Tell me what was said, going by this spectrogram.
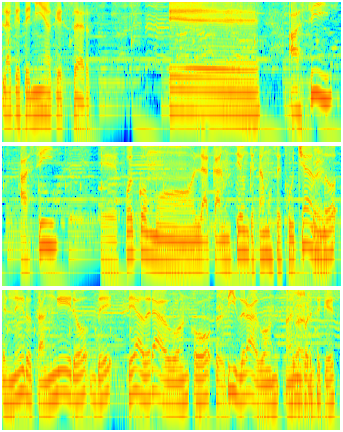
la que tenía que ser. Eh, así, así, eh, fue como la canción que estamos escuchando, El Negro Tanguero de Sea Dragon o Sí. Sea Dragon. A mí me parece que es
